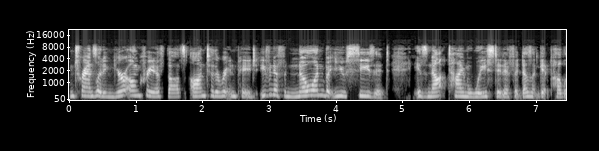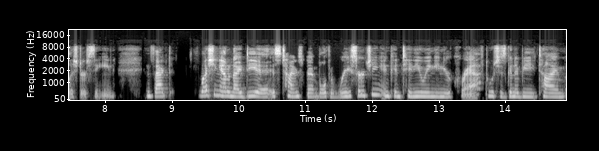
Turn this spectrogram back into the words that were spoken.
and translating your own creative thoughts onto the written page, even if no one but you sees it, is not time wasted if it doesn't get published or seen. In fact, fleshing out an idea is time spent both researching and continuing in your craft, which is going to be time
